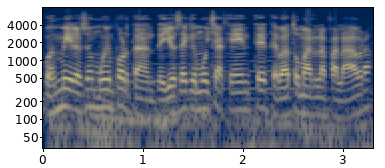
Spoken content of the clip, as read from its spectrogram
Pues mira, eso es muy importante. Yo sé que mucha gente te va a tomar la palabra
